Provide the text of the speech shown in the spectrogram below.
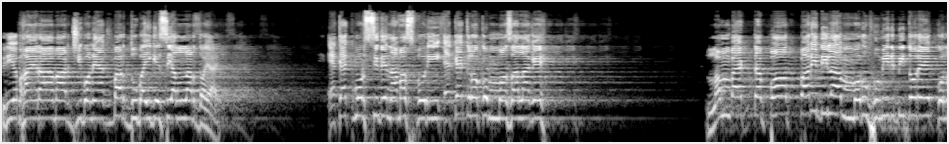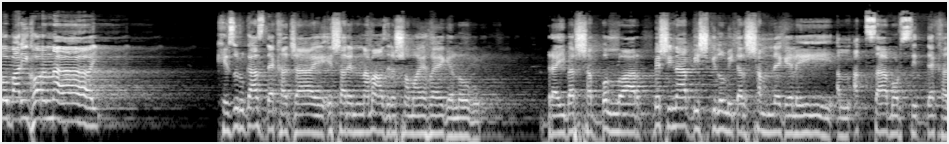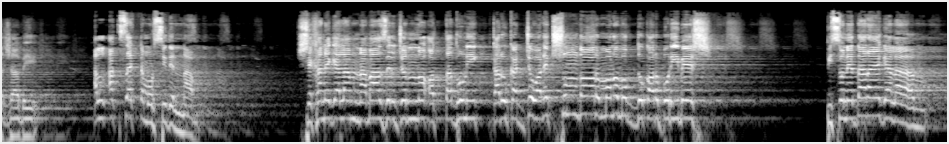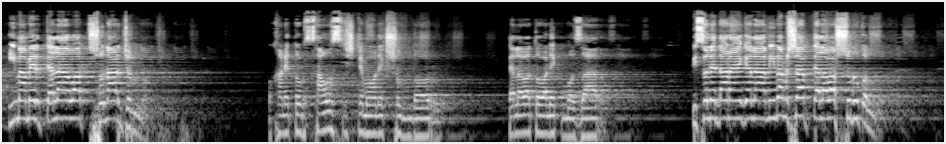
প্রিয় ভাইয়েরা, আমার জীবনে একবার দুবাই গেছি আল্লাহর দয়ায়। এক এক মসজিদে নামাজ পড়ি, এক এক রকম মজা লাগে। লম্বা একটা পথ পাড়ি দিলাম, মরুভূমির ভিতরে কোনো বাড়ি ঘর নাই। খেজুর গাছ দেখা যায়, এশারের নামাজের সময় হয়ে গেল। ড্রাইভার সাহেব বলল, আর বেশি না, বিশ কিলোমিটার সামনে গেলেই আল আকসা মসজিদ দেখা যাবে। আল আকসা একটা মসজিদের নাম। সেখানে গেলাম, নামাজের জন্য অত্যাধুনিক কারুকার্য, অনেক সুন্দর, মনোমুগ্ধকর পরিবেশ। পিছনে দাঁড়ায় গেলাম ইমামের তেলাওয়াত শোনার জন্য। ওখানে তো সাউন্ড সিস্টেম অনেক সুন্দর তেলাওয়াত অনেক মজার। পিছনে দাঁড়ায় গেলাম, ইমাম সাহেব তেলাওয়াত শুরু করল।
